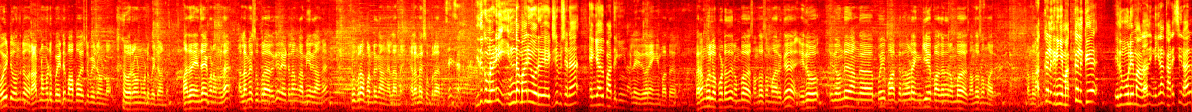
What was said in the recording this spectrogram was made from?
போயிட்டு வந்துட்டோம். ராட்டனம் மட்டும் போயிட்டு பாப்பா வச்சுட்டு போயிட்டு வந்தோம் ஒரு ரவுண்ட் மட்டும் போயிட்டு வந்தோம் மற்ற என்ஜாய் பண்ண முடியல. எல்லாமே சூப்பராக இருக்குது ரேட் எல்லாம் கம்மியாக இருக்காங்க. சூப்பராக பண்ணிருக்காங்க எல்லாமே. எல்லாமே சூப்பராக இருக்குது சரி சார். இதுக்கு முன்னாடி இந்த மாதிரி ஒரு எக்ஸிபிஷனை எங்கேயாவது பார்த்துருக்கீங்களா? இல்லை இதுவரை எங்கேயும் பார்த்ததில்ல. பெரம்பூரில் போட்டது ரொம்ப சந்தோஷமாக இருக்குது இது இது வந்து அங்கே போய் பார்க்குறதோட இங்கேயே பார்க்குறது ரொம்ப சந்தோஷமாக இருக்குது சந்தோஷம். மக்களுக்கு நீங்கள் மக்களுக்கு இது மூலியமா அதாவது இன்றைக்கி தான் கடைசி நாள்.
